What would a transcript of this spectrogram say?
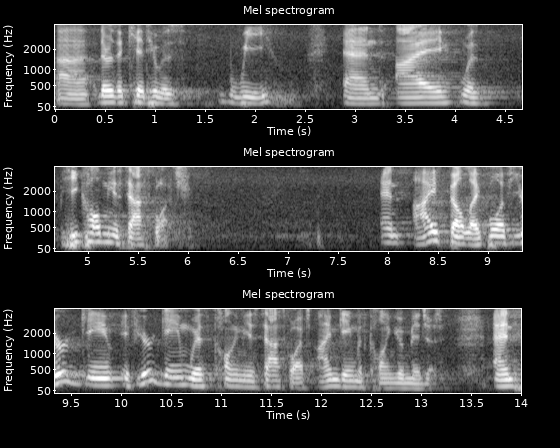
Uh, there was a kid who was wee, and I was, he called me a Sasquatch. And I felt like, well, if you're game, if you're game with calling me a Sasquatch, I'm game with calling you a midget. And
